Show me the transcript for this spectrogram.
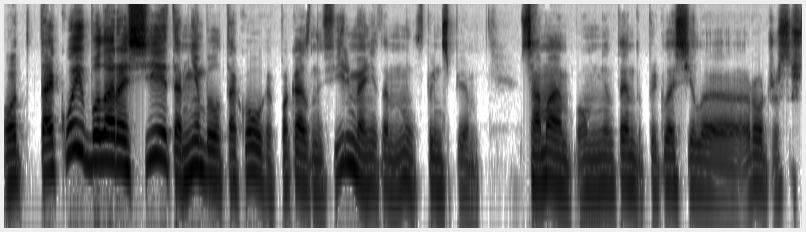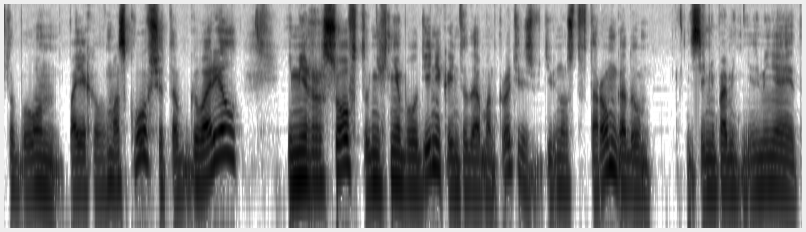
Вот такой была Россия, там не было такого, как показано в фильме. Они там, ну, в принципе, сама, по-моему, Nintendo пригласила Роджерса, чтобы он поехал в Москву, все это обговорил. И Microsoft, у них не было денег, они тогда обанкротились в 92 году, если мне память не изменяет.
